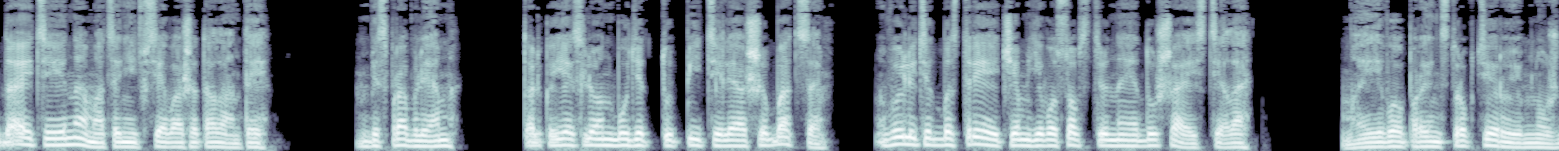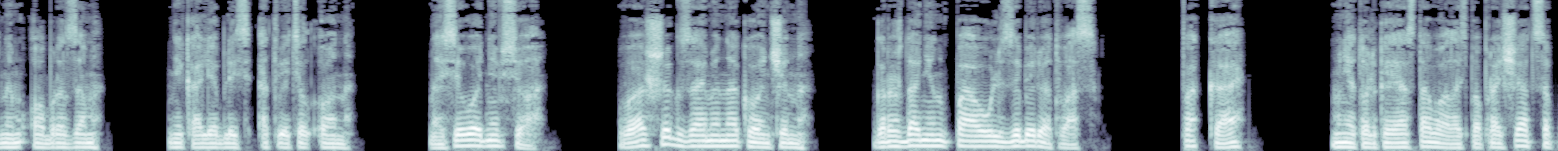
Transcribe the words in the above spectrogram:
Дайте и нам оценить все ваши таланты. Без проблем. Только если он будет тупить или ошибаться, вылетит быстрее, чем его собственная душа из тела. Мы его проинструктируем нужным образом, не колеблясь, ответил он. На сегодня все. Ваш экзамен окончен. Гражданин Пауль заберет вас. Пока. Мне только и оставалось попрощаться,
